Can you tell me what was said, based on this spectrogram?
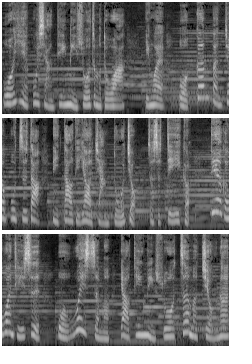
我也不想听你说这么多啊。因为我根本就不知道你到底要讲多久，这是第一个。第二个问题是，我为什么要听你说这么久呢？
